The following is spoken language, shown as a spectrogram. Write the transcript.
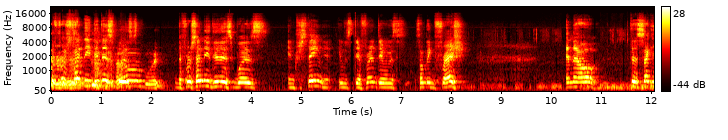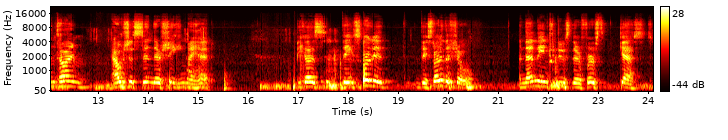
the first time they did this oh, was Oh the first time they did this was interesting. It was different. It was something fresh. And now, the second time, I was just sitting there shaking my head because they started they started the show, and then they introduced their first guest,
